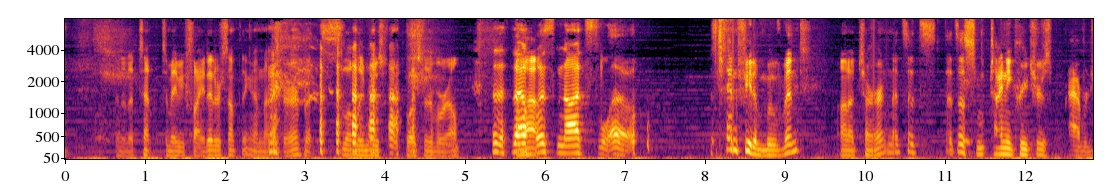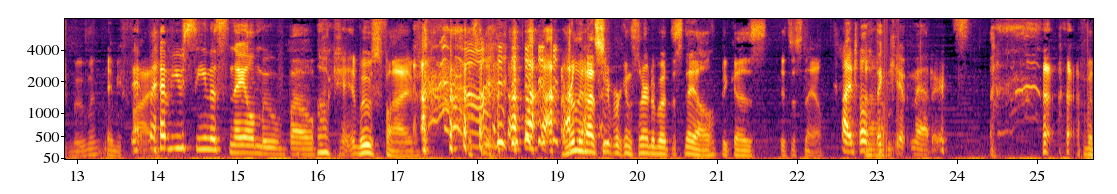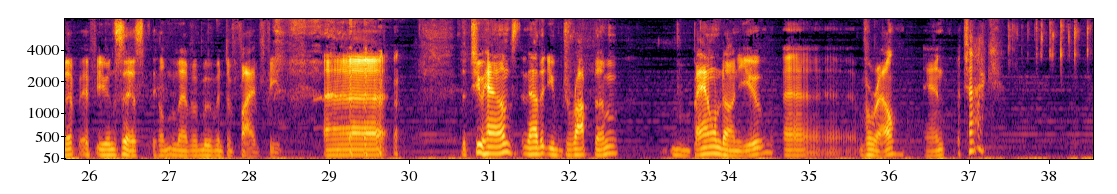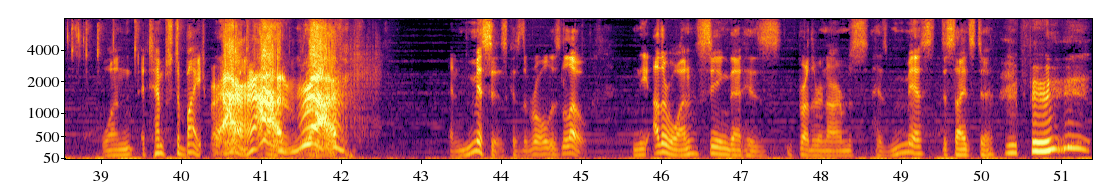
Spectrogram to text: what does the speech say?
in an attempt to maybe fight it or something. I'm not sure, but slowly moves closer to Varel. that Uh, was not slow. 10 feet of movement. on a turn. That's that's that's a sm- tiny creature's average movement, maybe five. Have you seen a snail move, Bo? Okay, it moves five. I'm really not super concerned about the snail because it's a snail. I don't Um, think it matters. but if, if you insist, he'll have a movement of five feet. Uh, the two hounds, now that you've dropped them, bound on you, uh, Varel, and attack. One attempts to bite and misses because the roll is low. And the other one, seeing that his brother in arms has missed, decides to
